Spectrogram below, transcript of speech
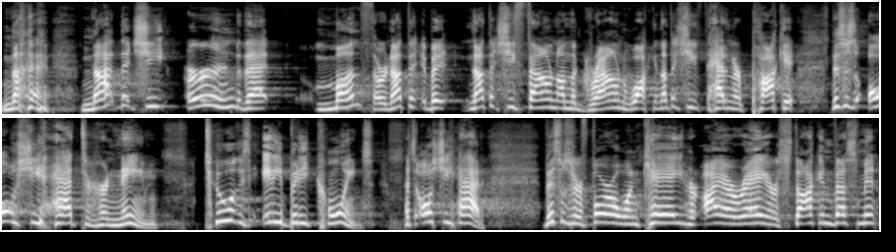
Not, not that she earned that month, or not that, but not that she found on the ground walking, not that she had in her pocket. This is all she had to her name. Two of these itty bitty coins. That's all she had. This was her 401k, her IRA, her stock investment,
